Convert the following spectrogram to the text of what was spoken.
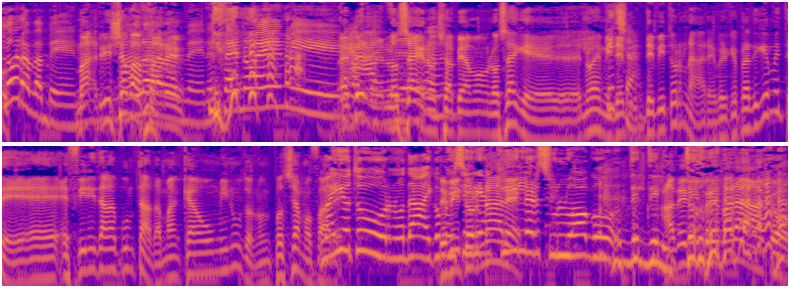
allora va bene. Ma riusciamo allora a fare va bene. Sei Noemi. Eh, beh, lo sai, che non ci abbiamo- lo sai che eh, Noemi Che devi, tornare perché praticamente è, è finita la puntata, manca un minuto, non possiamo fare. Ma io torno, dai, come Devi serial tornare- killer sul luogo del delitto. Avevi preparato,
